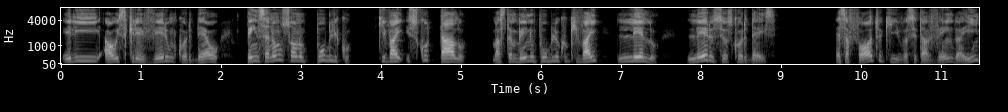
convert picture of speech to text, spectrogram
ele, ao escrever um cordel, pensa não só no público que vai escutá-lo, mas também no público que vai lê-lo, ler os seus cordéis. Essa foto que você está vendo aí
